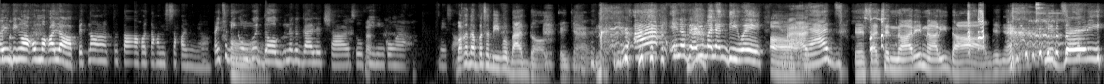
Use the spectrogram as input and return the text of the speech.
Ay, hindi nga ako makalapit. Natatakot na kami sa kanya. Kahit sabihin kong Oo. good dog, nagagalit siya. So feeling ko nga, may sa Baka dapat sabihin mo bad dog. Ganyan. ah, in a very malandi way. Oh, Mad. Dad, you're such a naughty, naughty dog. Ganyan. you dirty.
